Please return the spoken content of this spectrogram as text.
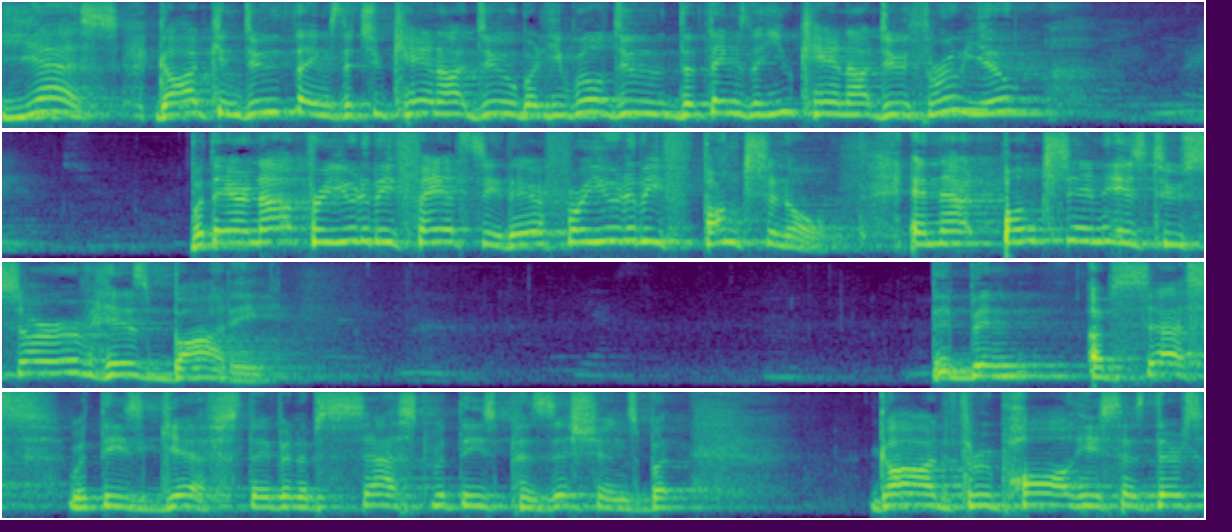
Yes, God can do things that you cannot do, but He will do the things that you cannot do through you. But they are not for you to be fancy, they are for you to be functional. And that function is to serve his body. They've been obsessed with these gifts, they've been obsessed with these positions. But God, through Paul, he says, There's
